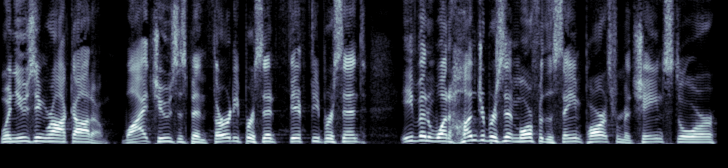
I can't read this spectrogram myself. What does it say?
when using Rock Auto. Why choose to spend 30%, 50%, even 100% more for the same parts from a chain store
